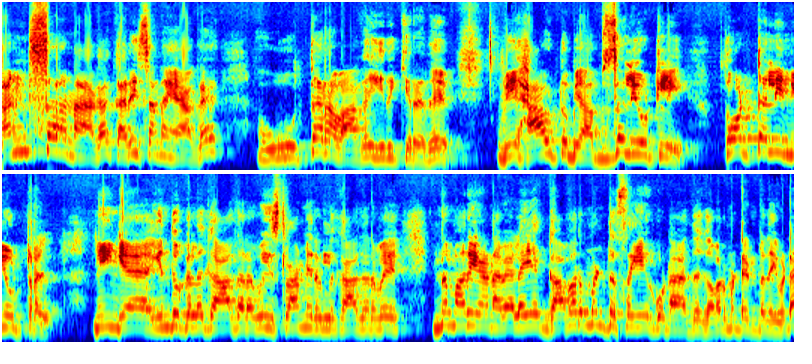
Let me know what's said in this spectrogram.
கன்சர்னாக கரிசனையாக உத்தரவாக இருக்கிறது. We have to be absolutely totally neutral நீங்கள் இந்துக்களுக்கு ஆதரவு இஸ்லாமியர்களுக்கு ஆதரவு இந்த மாதிரியான வேலையை கவர்மெண்ட் செய்யக்கூடாது. கவர்மெண்ட் என்பதை விட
